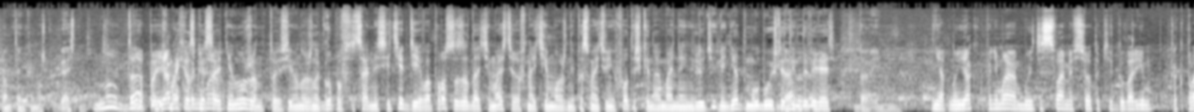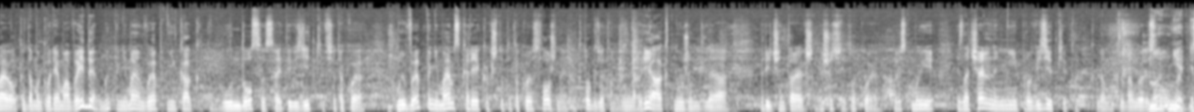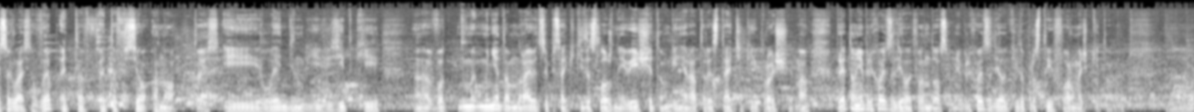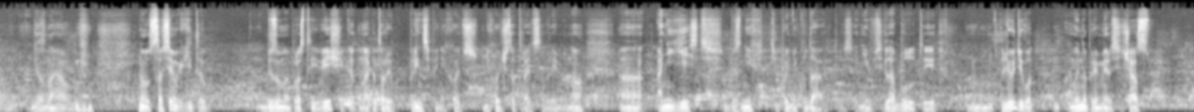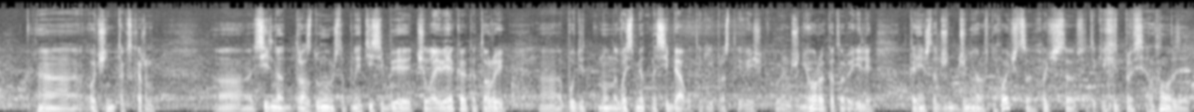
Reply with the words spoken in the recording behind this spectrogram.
фронтенд немножко гаснет. Ну да, Нет, парикмахерский понимаю... сайт не нужен. То есть им нужна группа в социальной сети, где и вопросы задать, и мастеров найти можно, и посмотреть у них фоточки, нормальные они люди или нет, думаю, будешь ли да, ты им да, доверять. Да, да именно. Нет, ну я как понимаю, мы здесь с вами все-таки говорим, как правило, когда мы говорим о вебе, мы понимаем веб не как там, лендосы, сайты, визитки все такое. Мы веб понимаем скорее как что-то такое сложное, как то, где там, не знаю, React нужен для Rich Interaction, еще что-то такое. То есть мы изначально не про визитки, как, когда мы, когда мы говорим Ну нет, веб. не согласен. Веб это, это все оно. То есть и лендинги, и визитки, вот мне там нравится писать какие-то сложные вещи, там генераторы статики и прочее, но при этом мне приходится делать лендосы, мне приходится делать какие-то простые формочки, там, э, не знаю, ну, совсем какие-то безумно простые вещи, на которые, в принципе, не хочется, не хочется тратиться время. Но э, они есть, без них, типа, никуда. То есть они всегда будут. И э, люди, вот мы, например, сейчас э, очень, так скажем, сильно раздумываем, чтобы найти себе человека, который э, будет, ну, возьмет на себя вот такие простые вещи, какого-нибудь джуниора, который, или, конечно, джуниоров не хочется, хочется все-таки профессионала взять,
